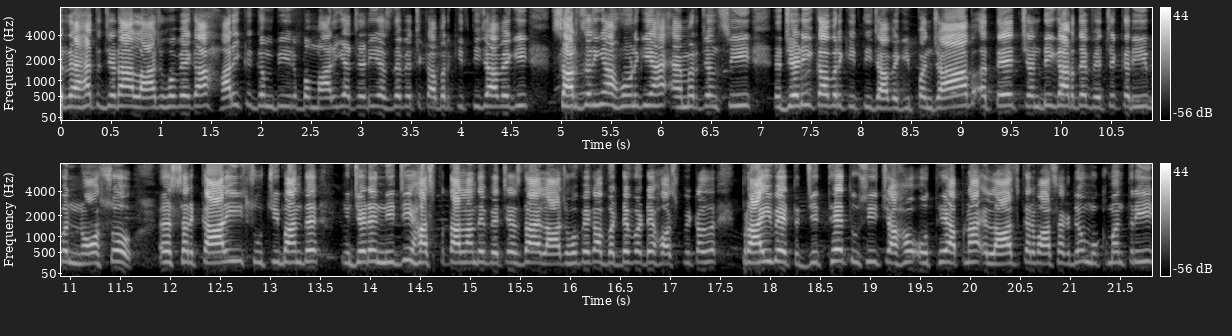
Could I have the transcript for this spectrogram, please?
ਰਹਿਤ ਜਿਹੜਾ ਇਲਾਜ ਹੋਵੇਗਾ ਹਰ ਇੱਕ ਗੰਭੀਰ ਬਿਮਾਰੀ ਆ ਜਿਹੜੀ ਇਸ ਦੇ ਵਿੱਚ ਕਵਰ ਕੀਤੀ ਜਾਵੇਗੀ। ਸਰਜਰੀਆਂ ਹੋਣਗੀਆਂ ਐਮਰਜੈਂਸੀ ਜਿਹੜੀ ਕਵਰ ਕੀਤੀ ਜਾਵੇਗੀ। ਪੰਜਾਬ ਅਤੇ ਚੰਡੀਗੜ੍ਹ ਦੇ ਵਿੱਚ ਕਰੀਬ 900 ਅ, ਸਰਕਾਰੀ ਸੂਚੀਬੰਦ ਜਿਹੜੇ ਨਿੱਜੀ ਹਸਪਤਾਲਾਂ ਦੇ ਵਿੱਚ ਇਸ ਦਾ ਇਲਾਜ ਹੋਵੇਗਾ। ਵੱਡੇ ਵੱਡੇ ਹਸਪੀਟਲ ਪ੍ਰਾਈਵੇਟ ਜਿੱਥੇ ਤੁਸੀਂ ਚਾਹੋ ਉੱਥੇ ਆਪਣਾ ਇਲਾਜ ਕਰਵਾ ਸਕਦੇ ਹੋ। ਮੁੱਖ ਮੰਤਰੀ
